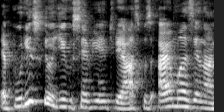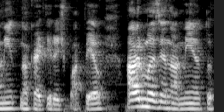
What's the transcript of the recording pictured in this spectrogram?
É por isso que eu digo sempre, entre aspas, armazenamento na carteira de papel, armazenamento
